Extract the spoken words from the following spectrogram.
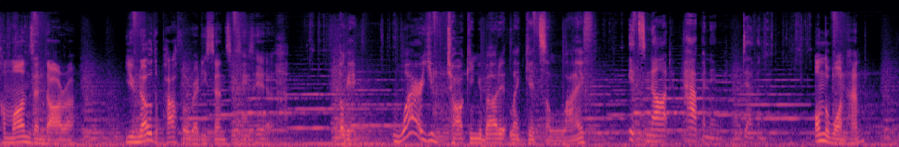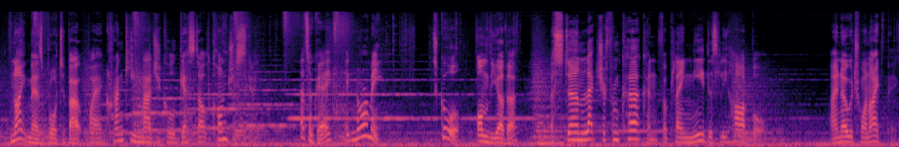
Come on, Zendara. You know the path already senses he's here. Okay, why are you talking about it like it's alive? It's not happening, Devyn. On the one hand, nightmares brought about by a cranky magical Gestalt consciouscape. That's okay, ignore me. It's cool. On the other, a stern lecture from Kirkan for playing needlessly hardball. I know which one I'd pick.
